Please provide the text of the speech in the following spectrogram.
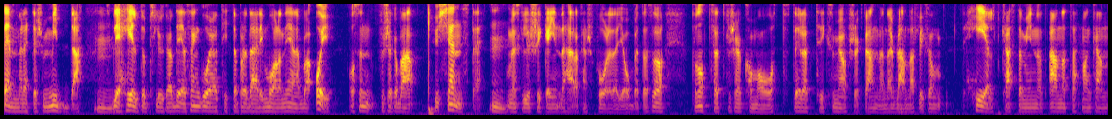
femrätters middag. Så blir jag helt uppslukad av det. Och sen går jag och tittar på det där imorgon igen och bara oj. Och sen försöka bara, hur känns det? Om jag skulle skicka in det här och kanske få det där jobbet. Alltså på något sätt försöka komma åt, det är ett trick som jag har försökt använda ibland, att liksom helt kasta mig in något annat så att man kan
